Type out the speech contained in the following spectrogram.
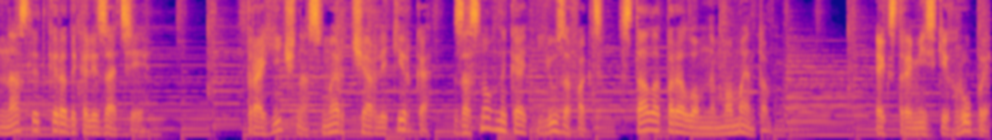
наслідки радикалізації. Трагічна смерть Чарлі Кірка, засновника Юзафакс, стала переломним моментом. Екстремістські групи,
